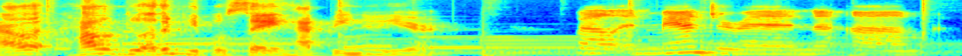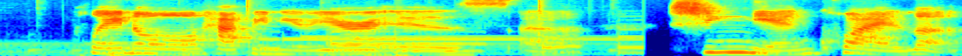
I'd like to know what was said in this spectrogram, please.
How, how do other people say Happy New Year? Well, in Mandarin, um, plain old Happy New Year is uh, 新年快乐.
